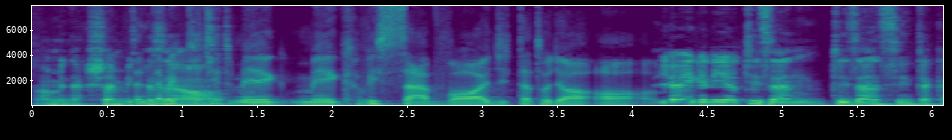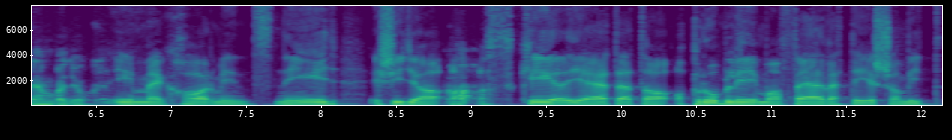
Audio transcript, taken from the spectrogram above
aminek semmi Szerintem köze egy kicsit a... még, még visszább vagy, tehát hogy a... a... Ja igen, ilyen tizen, tizen szinteken vagyok. Én meg 34, és így a, a, a scale tehát a, a probléma felvetés, amit,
